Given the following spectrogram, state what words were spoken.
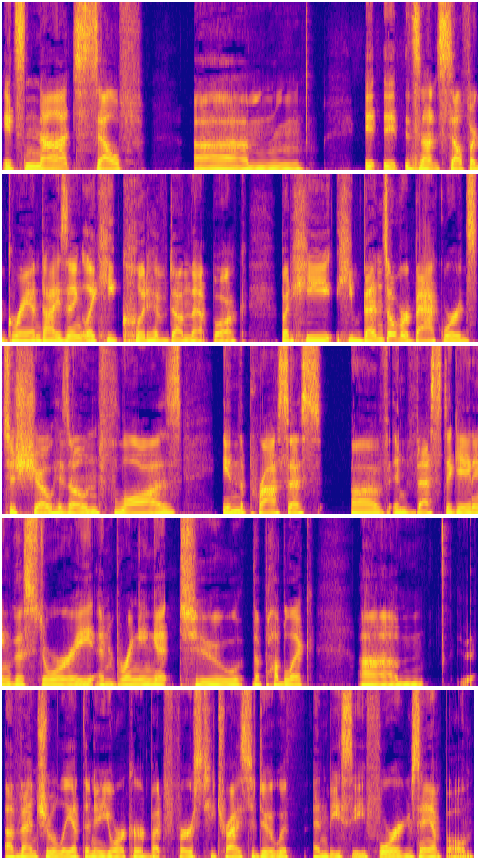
It's not self. Um, it, it, it's not self-aggrandizing. Like he could have done that book but he he bends over backwards to show his own flaws in the process of investigating the story and bringing it to the public. Um eventually at the New Yorker, but first he tries to do it with NBC. For example,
